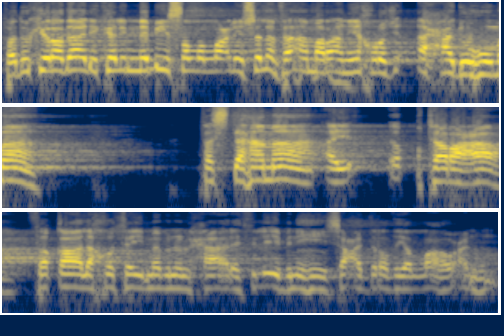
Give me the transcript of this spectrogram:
فذكر ذلك للنبي صلى الله عليه وسلم فأمر أن يخرج أحدهما فاستهما أي اقترعا فقال خثيم بن الحارث لابنه سعد رضي الله عنهم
